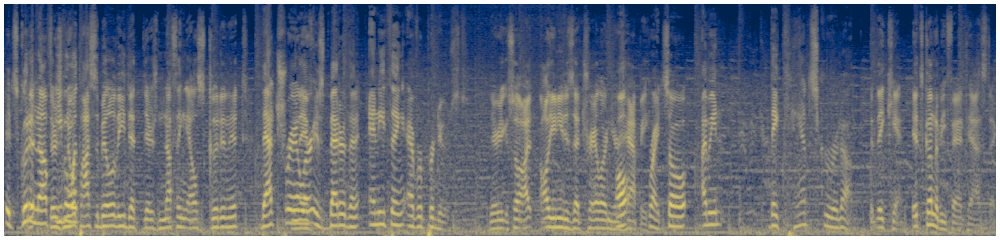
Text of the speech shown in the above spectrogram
it's good enough. There's no possibility that there's nothing else good in it. that trailer is better than anything ever produced. There you go. So I, all you need is that trailer, and you're Oh, happy. right? So I mean, they can't screw it up. They can't. It's going to be fantastic.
